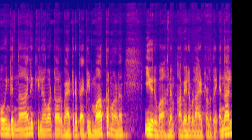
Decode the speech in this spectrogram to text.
പോയിന്റ് നാല് കിലോ വാട്ട് അവർ ബാറ്ററി പാക്കിൽ മാത്രമാണ് ഈ ഒരു വാഹനം അവൈലബിൾ ആയിട്ടുള്ളത്. എന്നാൽ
